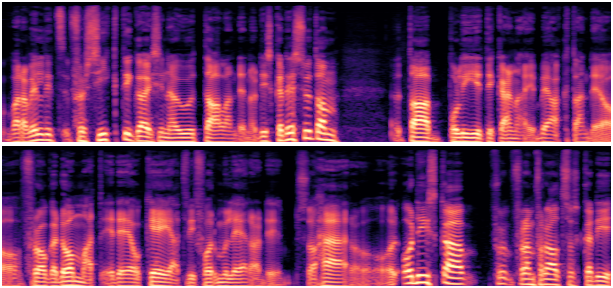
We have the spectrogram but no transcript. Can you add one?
vara väldigt försiktiga i sina uttalanden. Och de ska dessutom ta politikerna i beaktande och fråga dem att är det okej okay att vi formulerar det så här. Och, och, de ska, framförallt så ska de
